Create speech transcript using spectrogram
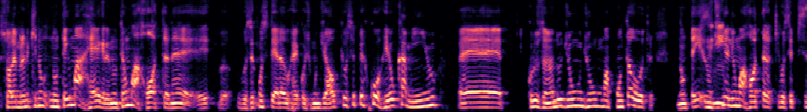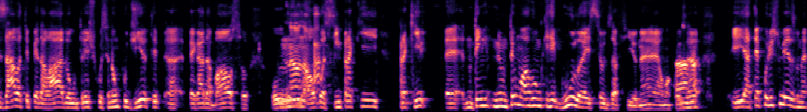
Só lembrando que não, não tem uma regra, não tem uma rota, né? Você considera o recorde mundial porque você percorreu o caminho é, cruzando de, um, de uma ponta a outra. Não, tem, não tinha ali uma rota que você precisava ter pedalado, ou um trecho que você não podia ter uh, pegado a balsa, ou, não, não. algo assim, para que, que é, não, tem, não tem um órgão que regula esse seu desafio, né? É uma coisa. E até por isso mesmo, né?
